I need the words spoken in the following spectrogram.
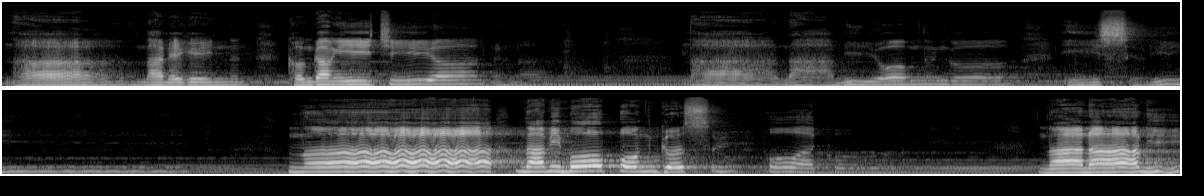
나 남에게 있는 건강이 있지 않으나 나 남이 없는 것 있으니 나 남이 못 본 것을 보았고 나 남이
